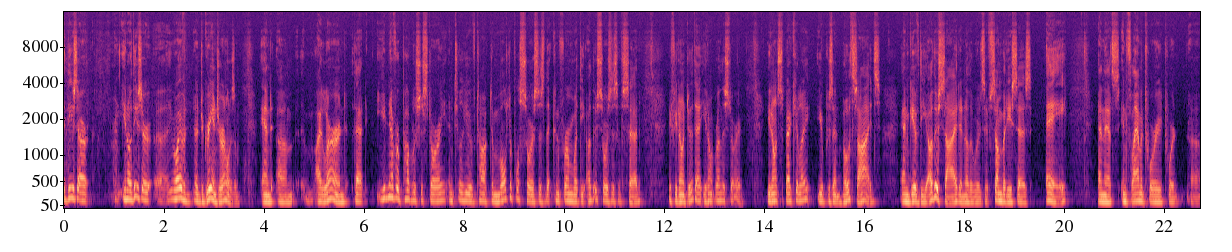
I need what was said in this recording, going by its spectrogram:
these are, you know, these are. Uh, well, I have a, a, degree in journalism, and um, I learned that you never publish a story until you have talked to multiple sources that confirm what the other sources have said. If you don't do that, you don't run the story. You don't speculate. You present both sides and give the other side. In other words, if somebody says A, and that's inflammatory toward uh,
